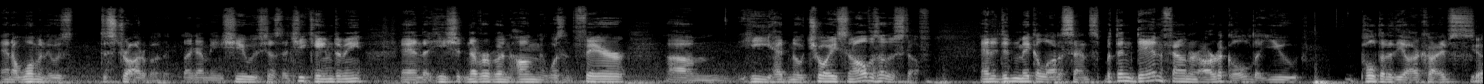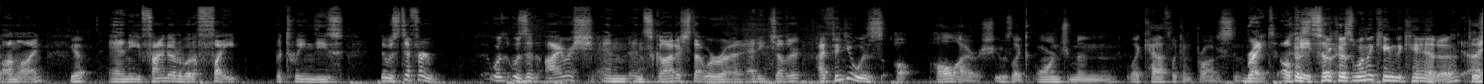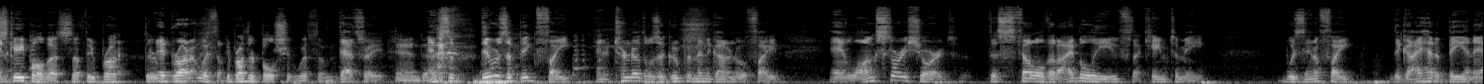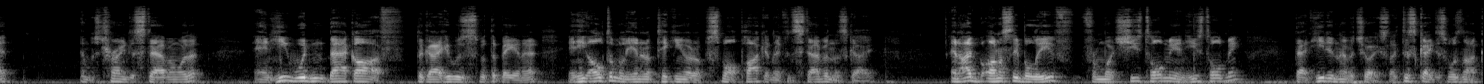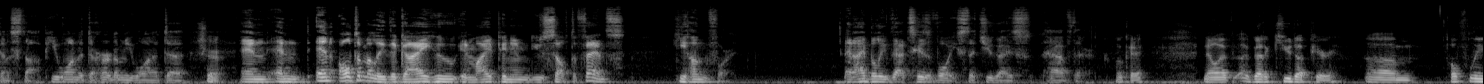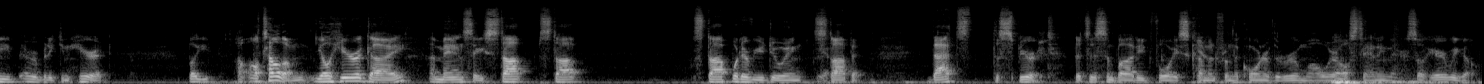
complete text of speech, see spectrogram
and a woman who was distraught about it. Like I mean, she was just and she came to me and that he should never have been hung. It wasn't fair. Um, he had no choice and all this other stuff, and it didn't make a lot of sense. But then Dan found an article that you pulled out of the archives Yeah. online, Yep. and he found out about a fight between these. There was different. Was, was it Irish and, and Scottish that were uh, at each other? I think it was all, Irish. It was like Orangeman, like Catholic and Protestant. Right. Okay. So because when they came to Canada I to know. escape all that stuff, they brought their they brought it with them. they brought their bullshit with them. That's right. And, uh, and so there was a big fight, and it turned out there was a group of men that got into a fight. And long story short, this fellow that I believe that came to me was in a fight. The guy had a bayonet and was trying to stab him with it, and he wouldn't back off. The guy who was with the bayonet, and he ultimately ended up taking out a small pocket knife and stabbing this guy. And I honestly believe, from what she's told me and he's told me, that he didn't have a choice. Like this guy just was not going to stop. He wanted to hurt him. He wanted to. Sure. And and and ultimately, the guy who, in my opinion, used self defense, he hung for it. And I believe that's his voice that you guys have there. Okay. Now I've, I've got it queued up here. Um, hopefully everybody can hear it. But you, I'll I'll tell them. You'll hear a guy, a man, say, "Stop! Stop! Stop! Whatever you're doing, stop it." That's the spirit, the disembodied voice coming from the corner of the room while we're all standing there. So here we go.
